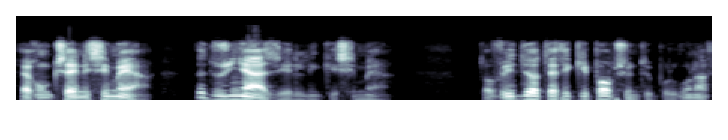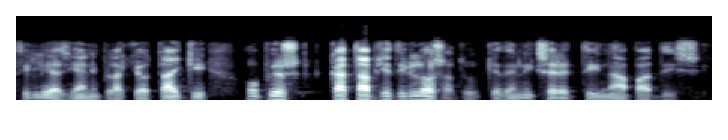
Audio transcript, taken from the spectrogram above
έχουν ξένη σημαία. Δεν τους νοιάζει η ελληνική σημαία. Το βίντεο τέθηκε υπόψη του Υπουργού Ναυτιλίας Γιάννη Πλακιωτάκη, ο οποίος κατάπιε τη γλώσσα του και δεν ήξερε τι να απαντήσει.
